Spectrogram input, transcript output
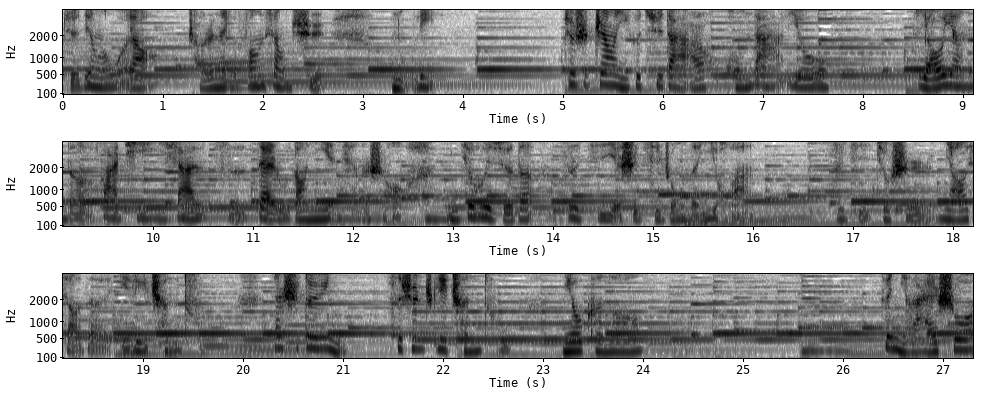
决定了我要朝着哪个方向去努力，就是这样一个巨大而宏大又遥远的话题一下子带入到你眼前的时候，你就会觉得自己也是其中的一环，自己就是渺小的一粒尘土。但是对于你自身这粒尘土，你有可能。对你来说，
